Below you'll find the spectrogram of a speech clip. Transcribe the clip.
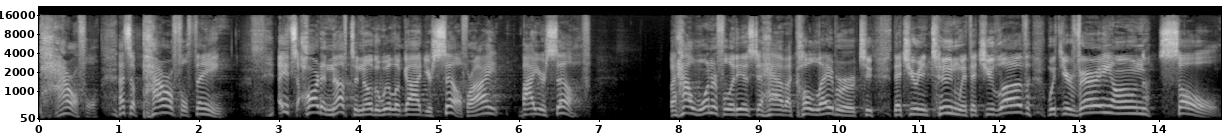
powerful. That's a powerful thing. It's hard enough to know the will of God yourself, right? By yourself. But how wonderful it is to have a co laborer that you're in tune with, that you love with your very own soul.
